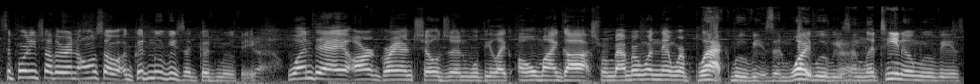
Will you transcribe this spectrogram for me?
support each other, and also a good movie is a good movie. Yeah. One day, our grandchildren will be like, "Oh my gosh, remember when there were black movies and white movies Yeah. and Latino movies?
